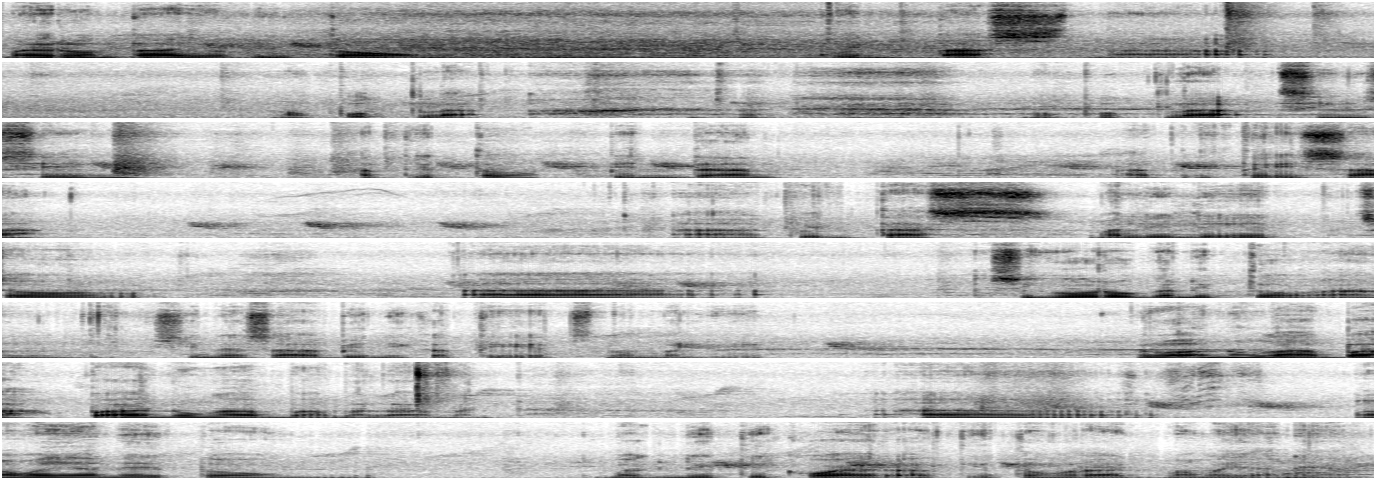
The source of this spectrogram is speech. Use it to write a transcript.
Mayroon tayo ditong kwintas na maputla. maputla, singsing at ito pindan at ito isa ah, kwintas maliliit. So ah, siguro ganito ang sinasabi ni KTH no maliit. Pero ano nga ba? Paano nga ba malaman? Ah, mamaya na itong magnetic wire at itong rod. Mamaya na yan.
